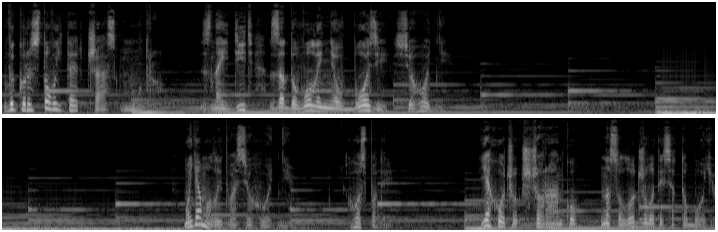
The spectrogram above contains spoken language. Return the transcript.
Використовуйте час мудро, знайдіть задоволення в Бозі сьогодні. Моя молитва сьогодні. Господи, я хочу щоранку насолоджуватися тобою.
